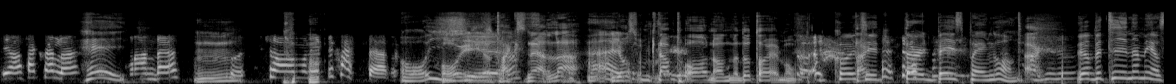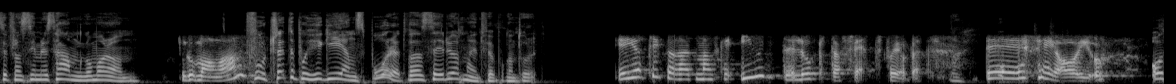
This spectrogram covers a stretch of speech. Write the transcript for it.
Ja, tack själva. Hej! Och Anders, puss, kram och i stjärten. Oj! Oj, ja, tack snälla. Det är jag som knappt har någon, men då tar jag emot det. Kom Tack. till third base på en gång. Vi har Bettina med oss från Simrishamn. God morgon. God morgon. Fortsätter på hygienspåret. Vad säger du att man inte får på kontoret? Jag tycker att man ska inte lukta svett på jobbet. Det är jag ju. Och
